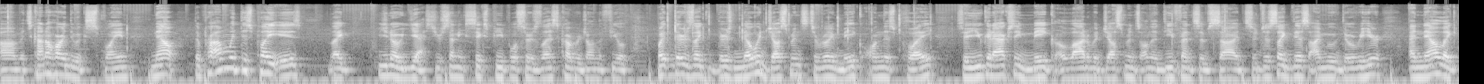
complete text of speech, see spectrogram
um, it's kind of hard to explain now the problem with this play is like you know yes you're sending six people so there's less coverage on the field but there's like there's no adjustments to really make on this play so you could actually make a lot of adjustments on the defensive side. So just like this, I moved over here. And now like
